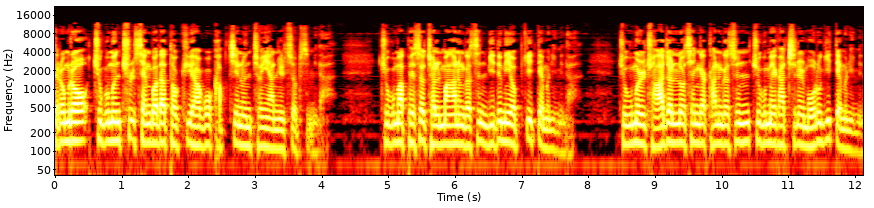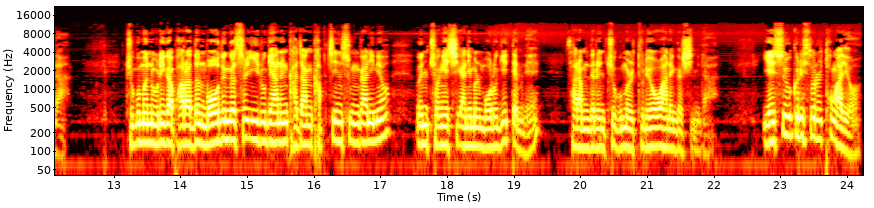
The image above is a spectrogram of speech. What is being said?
그러므로 죽음은 출생보다 더 귀하고 값진 은총이 아닐 수 없습니다. 죽음 앞에서 절망하는 것은 믿음이 없기 때문입니다. 죽음을 좌절로 생각하는 것은 죽음의 가치를 모르기 때문입니다. 죽음은 우리가 바라던 모든 것을 이루게 하는 가장 값진 순간이며 은총의 시간임을 모르기 때문에 사람들은 죽음을 두려워하는 것입니다. 예수 그리스도를 통하여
